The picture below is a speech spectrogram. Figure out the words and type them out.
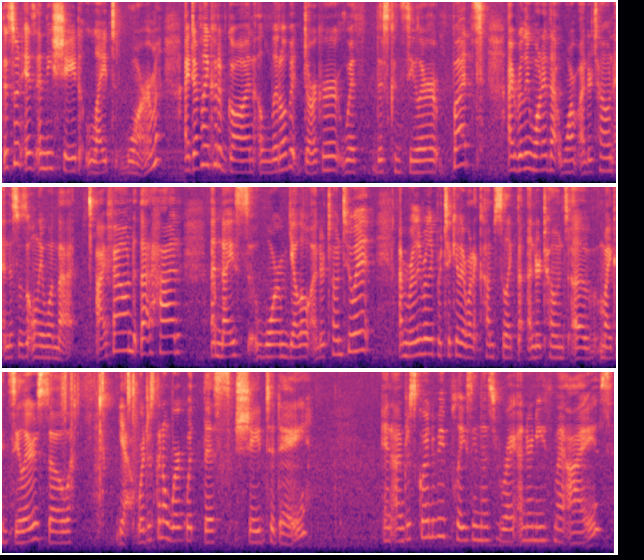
This one is in the shade Light Warm. I definitely could have gone a little bit darker with this concealer but I really wanted that warm undertone and this was the only one that I found that had a nice warm yellow undertone to it. I'm really really particular when it comes to like the undertones of my concealers so yeah, we're just going to work with this shade today. And I'm just going to be placing this right underneath my eyes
